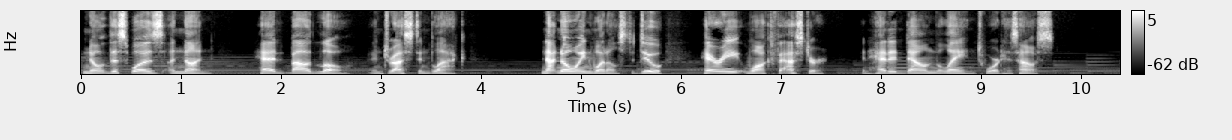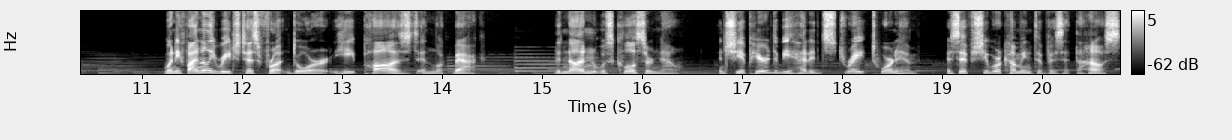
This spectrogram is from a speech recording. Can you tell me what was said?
No, this was a nun, head bowed low and dressed in black. Not knowing what else to do, Harry walked faster and headed down the lane toward his house. When he finally reached his front door, he paused and looked back. The nun was closer now, and she appeared to be headed straight toward him, as if she were coming to visit the house.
